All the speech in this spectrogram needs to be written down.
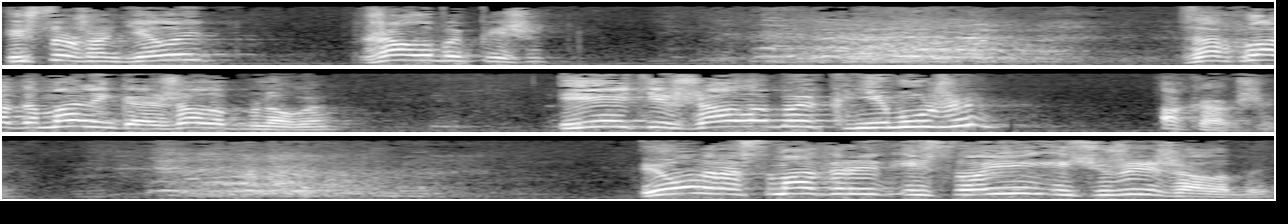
И что же он делает? Жалобы пишет. Зарплата маленькая, жалоб много. И эти жалобы к нему же? А как же? И он рассматривает и свои, и чужие жалобы.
